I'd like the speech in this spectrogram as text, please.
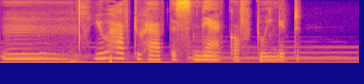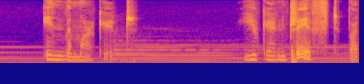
mm, you have to have this knack of doing it in the market. You can drift, but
